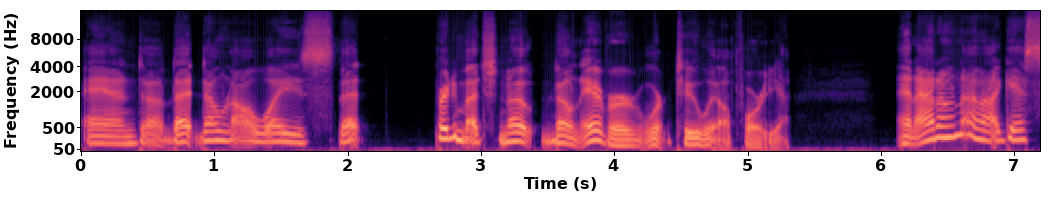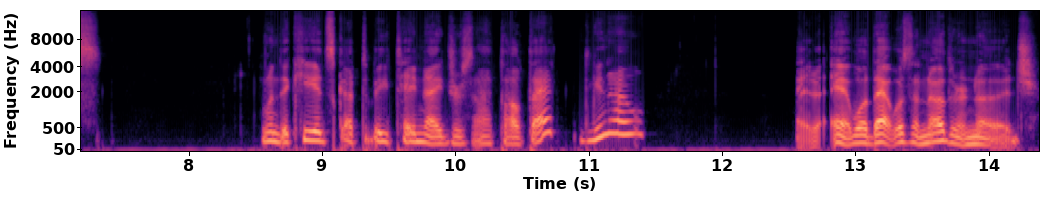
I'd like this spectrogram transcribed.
and uh, that don't always, that pretty much no, don't ever work too well for you. And I don't know, I guess when the kids got to be teenagers, I thought that, you know, and, and well, that was another nudge.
